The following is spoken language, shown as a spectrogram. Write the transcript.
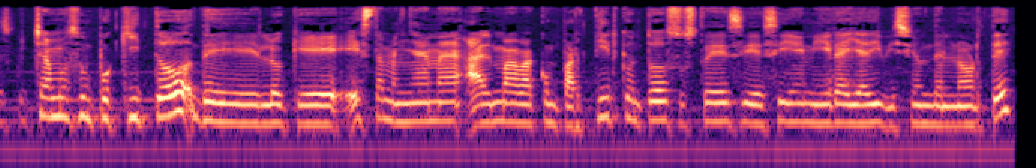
Escuchamos un poquito de lo que esta mañana Alma va a compartir con todos ustedes si deciden ir allá a División del Norte,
